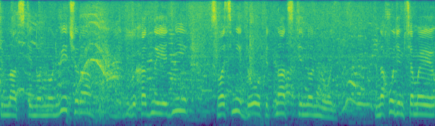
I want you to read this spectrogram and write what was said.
17.00 вечера, в выходные дни с 8 до 15.00. Находимся мы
